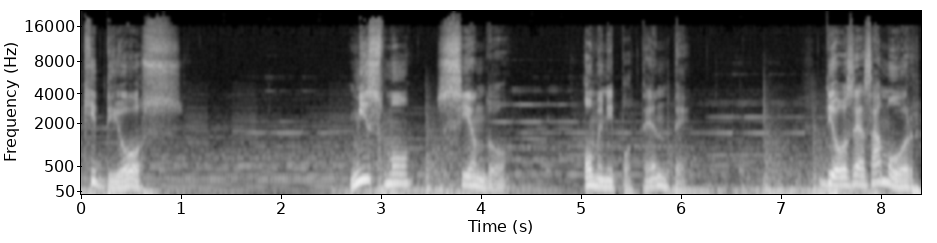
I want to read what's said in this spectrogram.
que Dios, mismo siendo omnipotente, Dios es amor.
